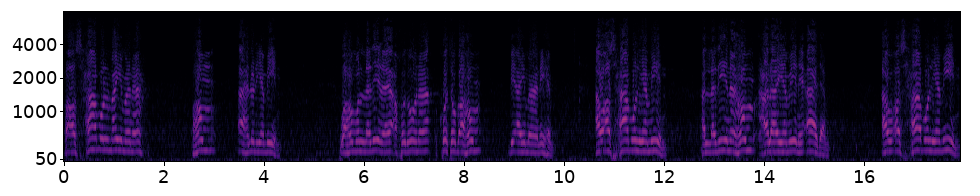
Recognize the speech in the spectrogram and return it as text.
فأصحاب الميمنة هم أهل اليمين. وهم الذين يأخذون كتبهم بأيمانهم. أو أصحاب اليمين الذين هم على يمين آدم أو أصحاب اليمين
